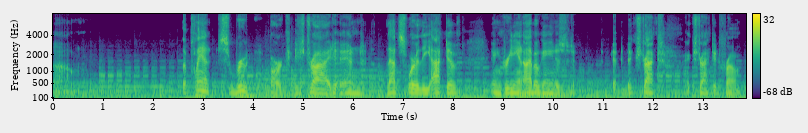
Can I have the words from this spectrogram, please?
Um, the plant's root bark is dried, and that's where the active ingredient ibogaine is extract extracted from.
